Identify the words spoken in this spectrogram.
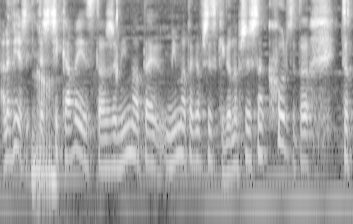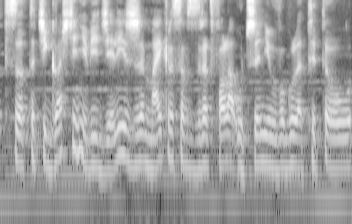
Ale wiesz, no. też ciekawe jest to, że mimo, te, mimo tego wszystkiego, no przecież no kurczę, to, to, to, to ci goście nie wiedzieli, że Microsoft z Redfalla uczynił w ogóle tytuł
